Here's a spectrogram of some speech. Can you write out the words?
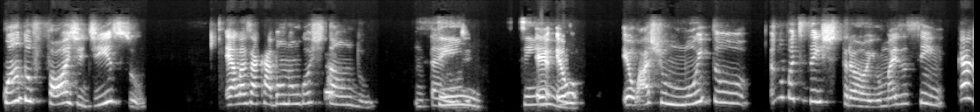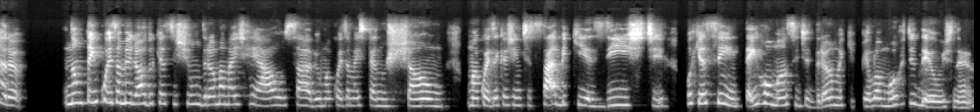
quando foge disso, elas acabam não gostando, entende? Sim, sim. Eu, eu, eu acho muito, eu não vou dizer estranho, mas assim, cara, não tem coisa melhor do que assistir um drama mais real, sabe? Uma coisa mais pé no chão, uma coisa que a gente sabe que existe. Porque, assim, tem romance de drama que, pelo amor de Deus, né?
